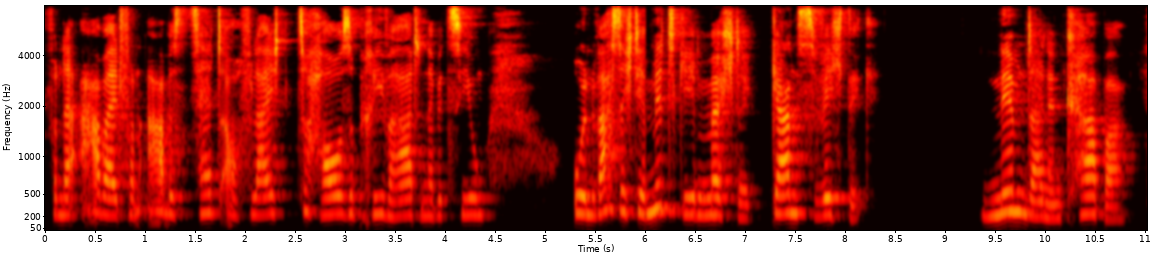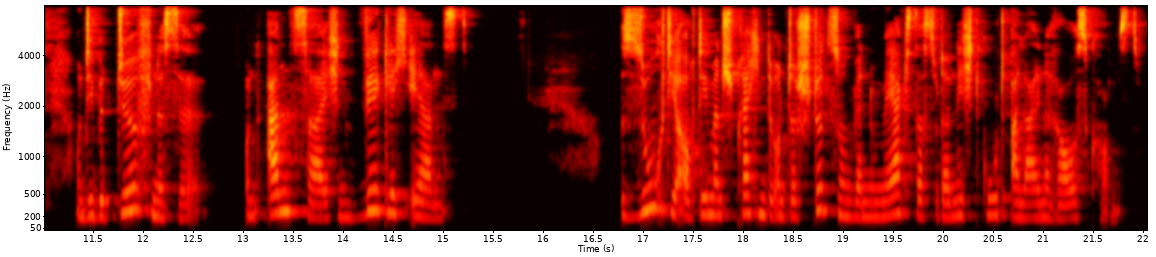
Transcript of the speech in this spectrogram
von der Arbeit von A bis Z, auch vielleicht zu Hause, privat, in der Beziehung. Und was ich dir mitgeben möchte, ganz wichtig, nimm deinen Körper und die Bedürfnisse und Anzeichen wirklich ernst. Such dir auch dementsprechende Unterstützung, wenn du merkst, dass du da nicht gut alleine rauskommst.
